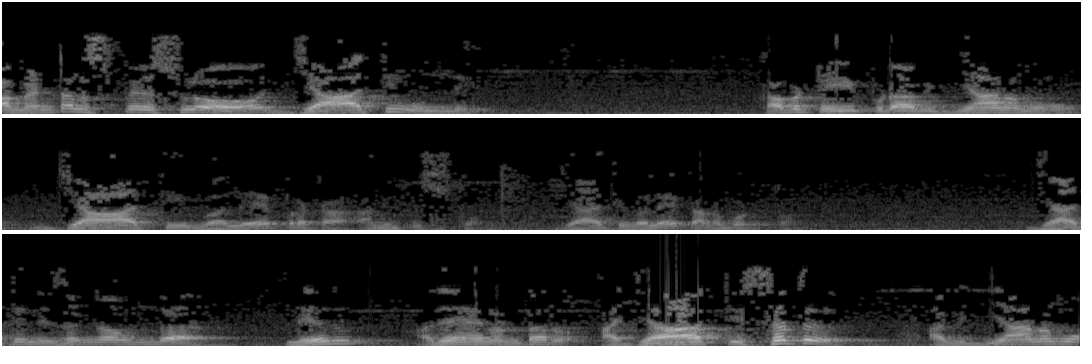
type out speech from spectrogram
ఆ మెంటల్ స్పేస్లో జాతి ఉంది. కాబట్టి ఇప్పుడు ఆ విజ్ఞానము జాతి వలె ప్రకా అనిపిస్తోంది. జాతి వలె కనబడుతోంది. జాతి నిజంగా ఉందా? లేదు. అదే ఆయన అంటారు. అజాతి సత్. ఆ విజ్ఞానము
